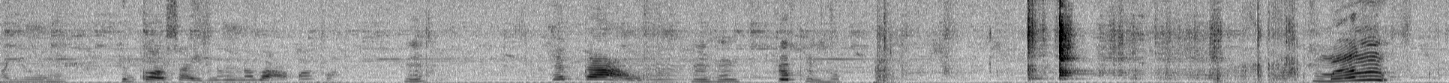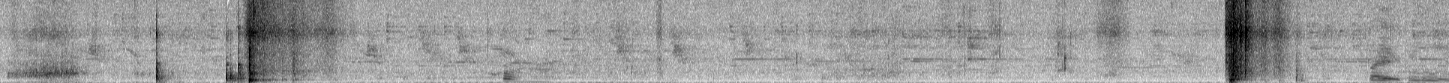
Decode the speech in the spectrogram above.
อายุเทมก็ใส่น้ำน้ำบาปมาก่อนเทปเก้าอื้อหือเก็ถึงเนาะ มึงแตกเลย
